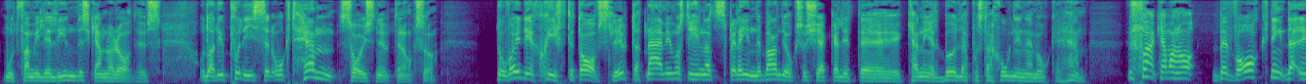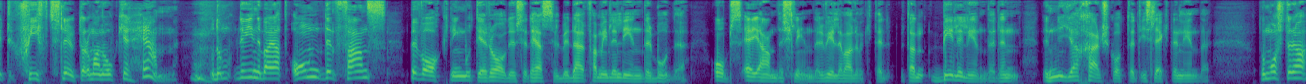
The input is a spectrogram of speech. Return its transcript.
mot familjen Linders gamla radhus. Och då hade ju polisen åkt hem, sa ju snuten också. Då var ju det skiftet avslutat. Nej, vi måste hinna spela innebandy också och käka lite kanelbullar på stationen innan vi åker hem. Hur fan kan man ha bevakning där ett skift slutar om man åker hem? Och då, det innebär att om det fanns bevakning mot det radhuset i Hässelby där familjen Linder bodde, obs, ej Anders Linder, Vikter, utan Billy Linder, den, det nya stjärnskottet i släkten Linder. Då måste det ha,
